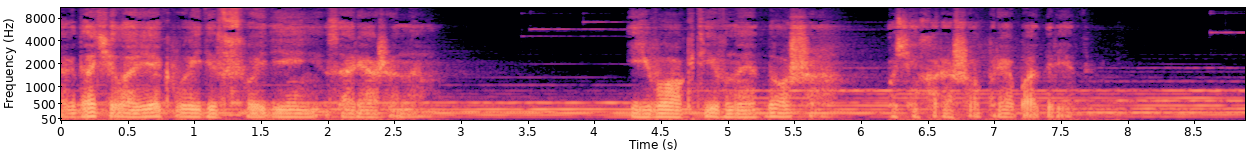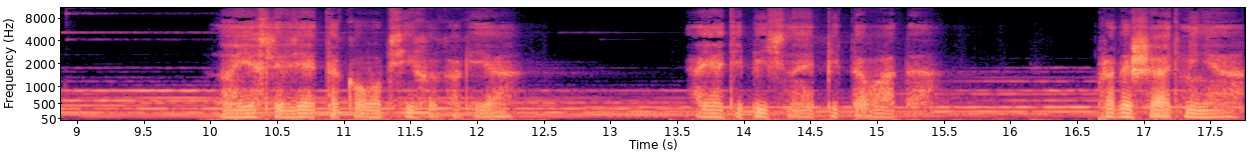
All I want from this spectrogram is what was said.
Тогда человек выйдет в свой день заряженным, и его активная доша очень хорошо приободрит. Но если взять такого психа, как я, а я типичная питовата, продышать меня,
